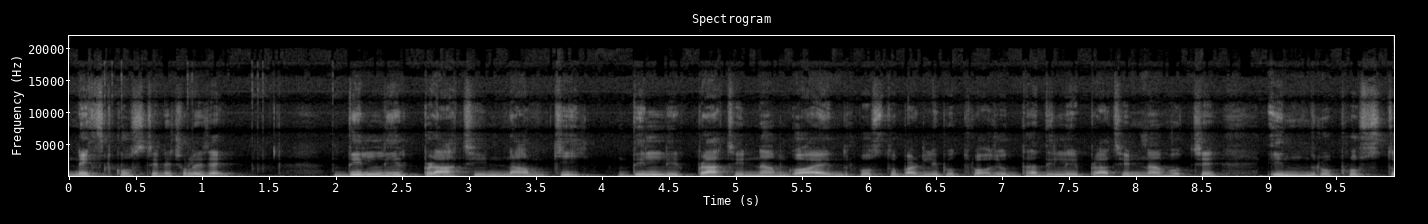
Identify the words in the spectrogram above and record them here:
নেক্সট কোশ্চেনে চলে যাই। দিল্লির প্রাচীন নাম কি? দিল্লির প্রাচীন নাম গয়া ইন্দ্রপ্রস্থ, পাটলিপুত্র, অযোধ্যা। দিল্লির প্রাচীন নাম হচ্ছে ইন্দ্রপ্রস্থ।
